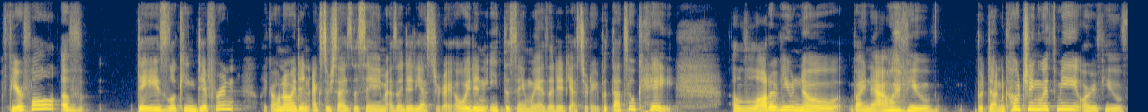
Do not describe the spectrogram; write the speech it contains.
fearful of days looking different like, oh no, I didn't exercise the same as I did yesterday. Oh, I didn't eat the same way as I did yesterday. But that's okay. A lot of you know by now if you've done coaching with me or if you've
